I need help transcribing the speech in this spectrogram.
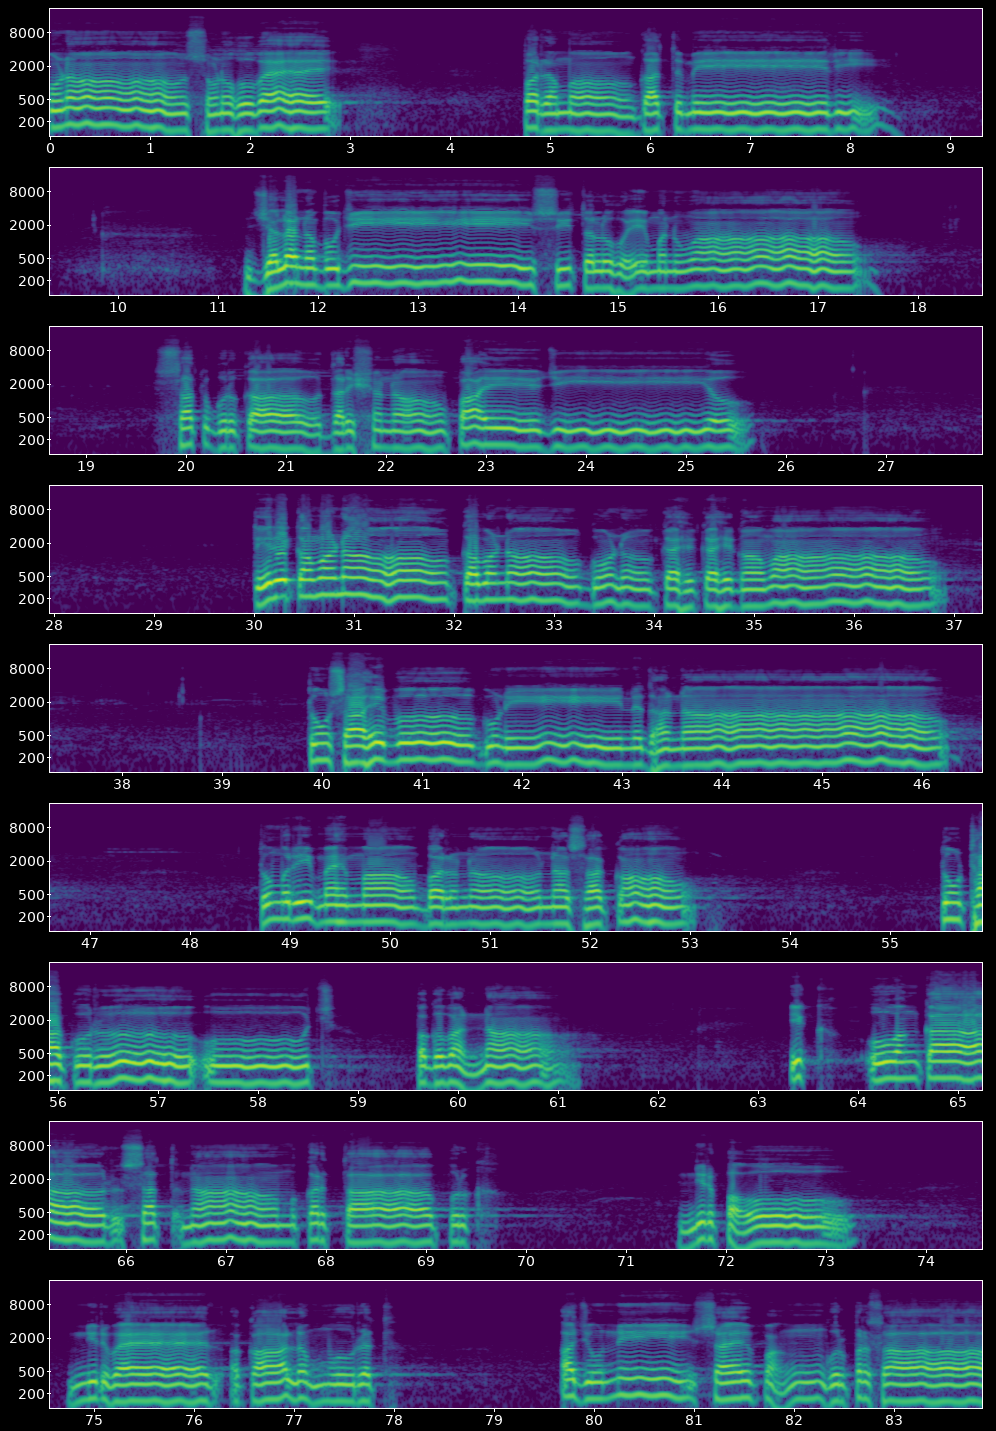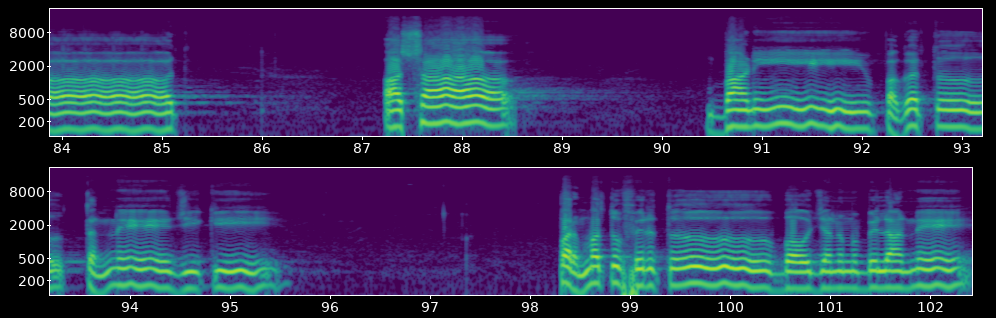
ਹੁਣ ਸੁਣ ਹੋਵੇ। ਪਰਮ ਗਤ ਮੇਰੀ। ਜਲਨ 부ਜੀ ਸੀਤਲ ਹੋਏ ਮਨੁਆ। ਸਤਿਗੁਰ ਕਾ ਦਰਸ਼ਨ ਪਾਏ ਜੀਓ। ਤੇਰੇ ਕਵਨ ਕਵਨ ਗੁਣ ਕਹਿ ਕਹਿ ਗਾਵਾਂ ਤੂੰ ਸਾਹਿਬ ਗੁਣੀ ਨਿਧਾਨਾ ਤੁਮਰੀ ਮਹਿਮਾ ਬਰਨ ਨ ਸਕਉ ਤੂੰ ਠਾਕੁਰ ਊਚ ਭਗਵਾਨਾ। ਇਕ ਓੰਕਾਰ ਸਤਨਾਮ ਕਰਤਾ ਪੁਰਖ, ਨਿਰਭਉ, ਨਿਰਵੈਰ ਅਕਾਲ ਮੂਰਤ, ਅਜੂਨੀ ਸੈ ਭੰ ਗੁਰ ਪ੍ਰਸਾਦ ਆਸਾ ਬਾਣੀ ਭਗਤ ਧੰਨੇ ਜੀ ਕੀ। ਭਰਮਤ ਫਿਰਤ ਬਹੁ ਜਨਮ ਬਿਲਾਨੇ।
